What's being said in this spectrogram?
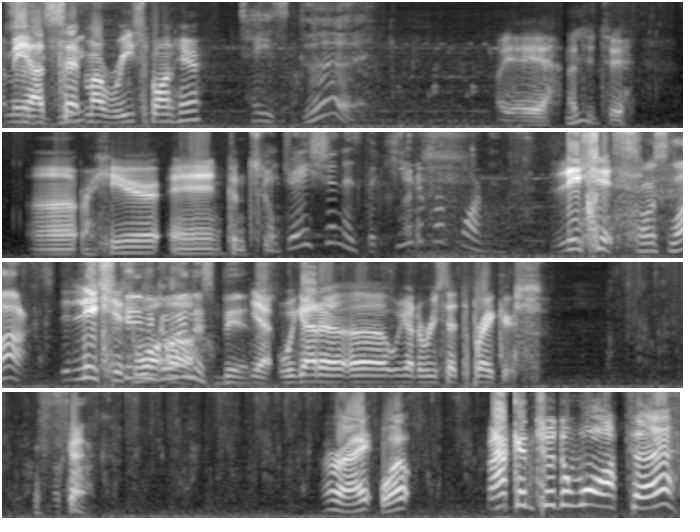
I mean, I set drink. my respawn here. Tastes good. Oh yeah, yeah, I do too. Uh, right here and consume. Hydration is the key to performance. Delicious. Oh, it's locked. Delicious. Can't even go in this bitch. Yeah, we gotta uh, we gotta reset the breakers. Oh, fuck. All right. Well, back into the water. At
